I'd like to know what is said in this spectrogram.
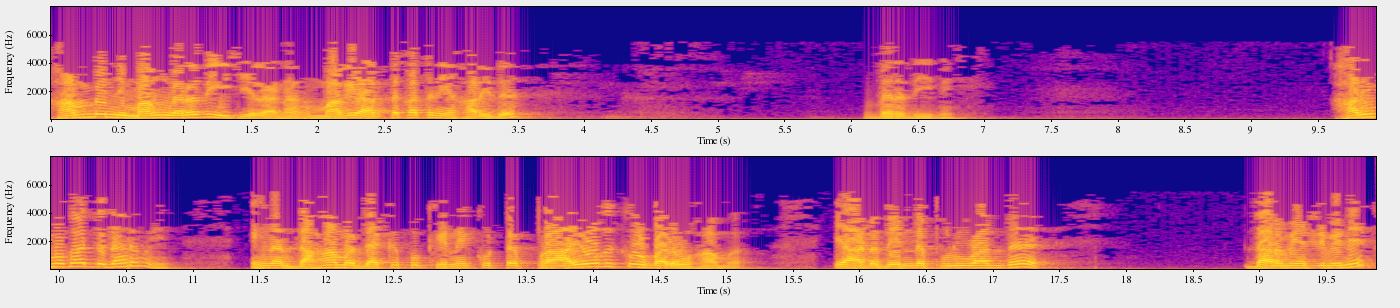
හම්බෙන්නේ මං වැරදි කියලා නම් මගේ අර්ථකථනය හරිද? වැරදීනේ. හරි මොකද්ද ධර්මයේ? එහෙනම් දහම දැකපු කෙනෙකුට ප්‍රායෝගිකව බලවහම එයාට දෙන්න පුළුවන්ද ධර්මයට වෙන එකක්?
